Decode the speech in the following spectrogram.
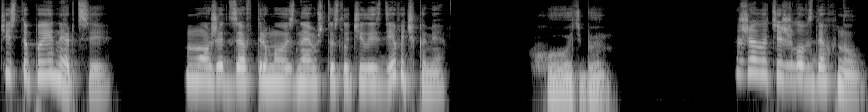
чисто по инерции. Может, завтра мы узнаем, что случилось с девочками? Хоть бы. Жало тяжело вздохнул.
